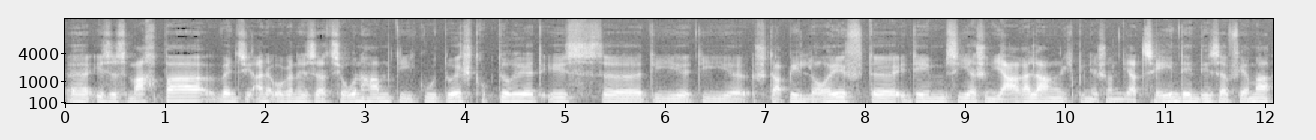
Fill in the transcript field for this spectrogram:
ist es machbar, wenn Sie eine Organisation haben, die gut durchstrukturiert ist, äh, die, die stabil läuft, äh, indem Sie ja schon jahrelang, ich bin ja schon Jahrzehnte in dieser Firma,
